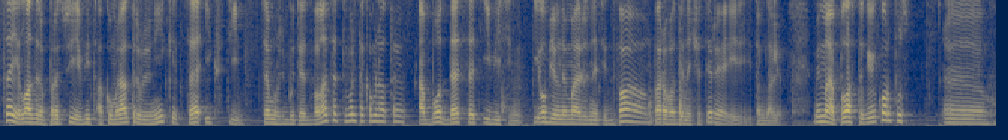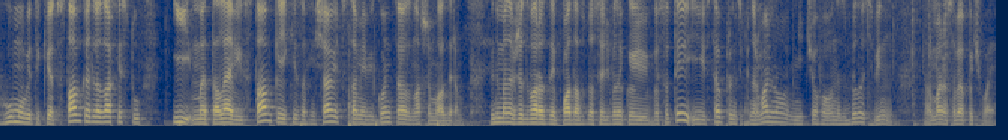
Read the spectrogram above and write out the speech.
Цей лазер працює від акумуляторів лінійки CXT. Це можуть бути 12 вольт акумулятори або 10,8. І об'єм не має різниці 2 Ах, 4 і так далі. Він має пластиковий корпус, е, гумові такі от вставки для захисту і металеві вставки, які захищають самі віконця з нашим лазером. Він у мене вже два рази падав з досить великої висоти, і все в принципі нормально, нічого не збилось, він нормально себе почуває.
